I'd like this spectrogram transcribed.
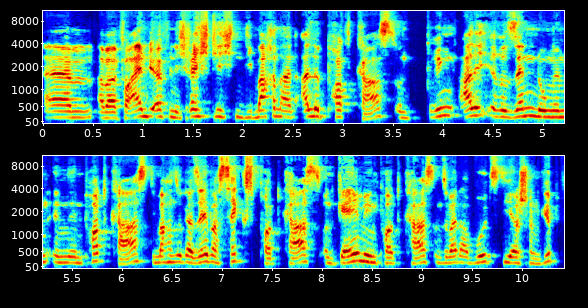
ähm, aber vor allem die öffentlich-rechtlichen, die machen an alle Podcasts und bringen alle ihre Sendungen in den Podcast. Die machen sogar selber Sex-Podcasts und Gaming-Podcasts und so weiter, obwohl es die ja schon gibt.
